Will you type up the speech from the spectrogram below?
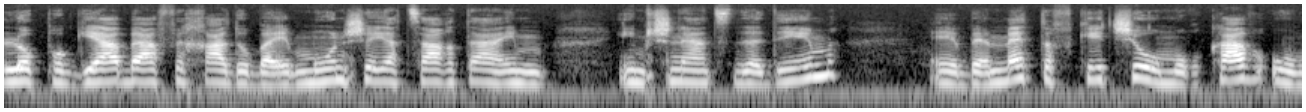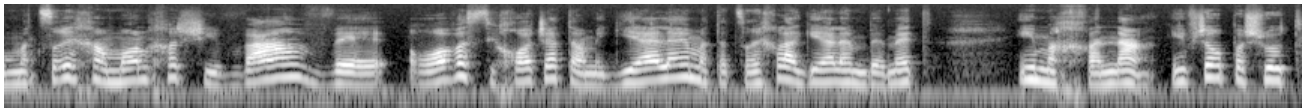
לא פוגע באף אחד, או באמון שיצרת עם, עם שני הצדדים. אה, באמת תפקיד שהוא מורכב, הוא מצריך המון חשיבה, ורוב השיחות שאתה מגיע אליהן, אתה צריך להגיע אליהן באמת עם הכנה. אי אפשר פשוט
